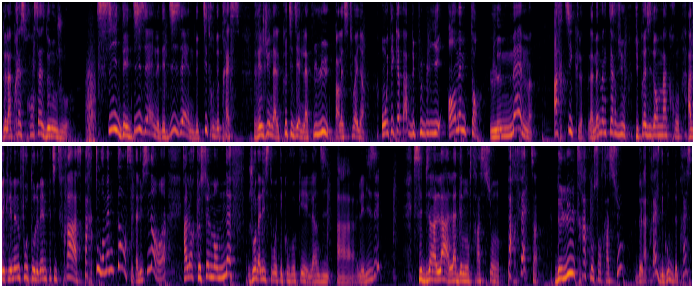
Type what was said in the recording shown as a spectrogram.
de la presse française de nos jours. Si des dizaines et des dizaines de titres de presse régionales quotidiennes la plus lue par les citoyens ont été capables de publier en même temps le même article, la même interview du président Macron, avec les mêmes photos, les mêmes petites phrases, partout en même temps, c'est hallucinant, hein alors que seulement 9 journalistes ont été convoqués lundi à l'Elysée, c'est bien là la démonstration parfaite de l'ultra-concentration de la presse, des groupes de presse,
